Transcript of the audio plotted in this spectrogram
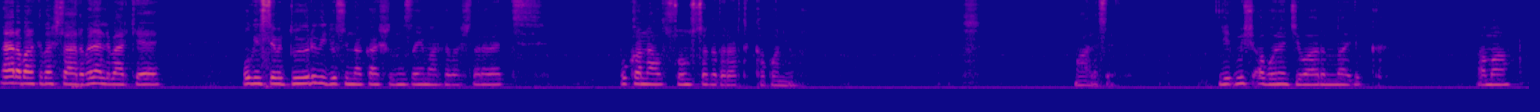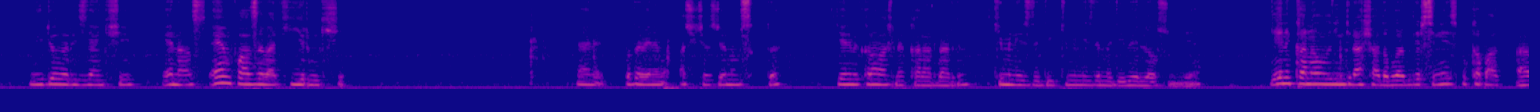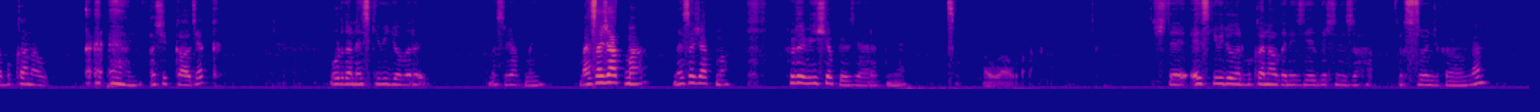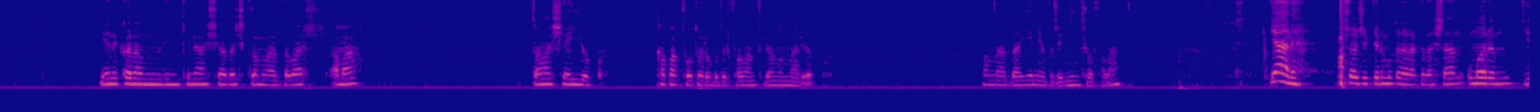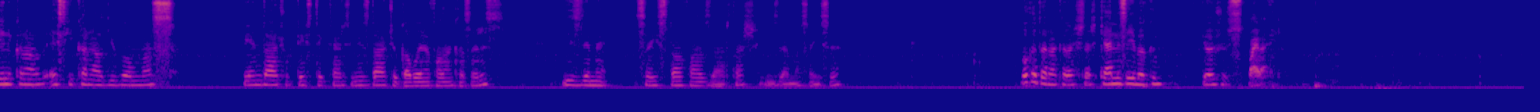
Merhaba arkadaşlar ben Ali Berke. Bugün size bir duyuru videosuyla karşınızdayım arkadaşlar evet. Bu kanal sonsuza kadar artık kapanıyor. Maalesef. 70 abone civarındaydık. Ama videoları izleyen kişi en az en fazla belki 20 kişi. Yani bu da benim açıkçası canım sıktı. Yeni bir kanal açmaya karar verdim. Kimin izlediği, kimin izlemediği belli olsun diye. Yeni kanalın linkini aşağıda bulabilirsiniz. Bu kapak e, bu kanal açık kalacak. Buradan eski videoları mesaj atmayın. Mesaj atma. Mesaj atma. Şurada bir iş yapıyoruz ya Rabbim ya. Allah Allah. İşte eski videoları bu kanaldan izleyebilirsiniz. Issız Oyuncu kanalından. Yeni kanalın linkini aşağıda açıklamalarda var ama daha şey yok. Kapak fotoğrafıdır falan filan onlar yok. Onlar daha yeni yapacak intro falan. Yani söyleyeceklerim bu kadar arkadaşlar. Umarım yeni kanal eski kanal gibi olmaz. Beni daha çok desteklersiniz. Daha çok abone falan kasarız. İzleme sayısı daha fazla artar. İzleme sayısı. Bu kadar arkadaşlar. Kendinize iyi bakın. Görüşürüz. Bay bay.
